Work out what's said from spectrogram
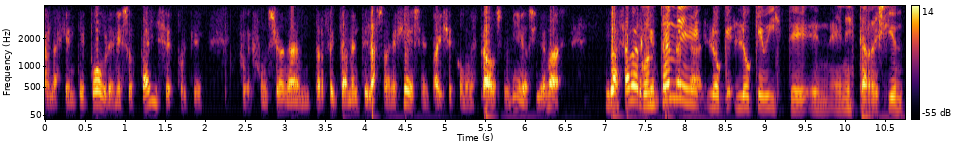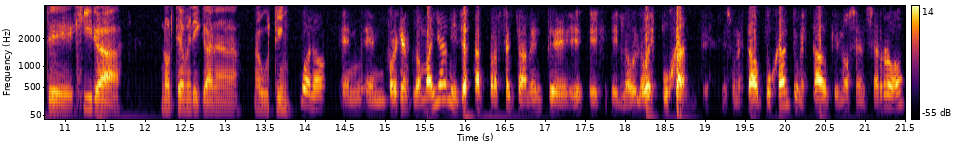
a la gente pobre en esos países, porque pues, funcionan perfectamente las ONGs en países como en Estados Unidos y demás. Y vas a ver Contame lo que, lo que viste en, en esta reciente gira norteamericana, Agustín. Bueno, en, en, por ejemplo, Miami ya está perfectamente, eh, eh, lo, lo, es pujante, es un estado pujante, un estado que no se encerró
